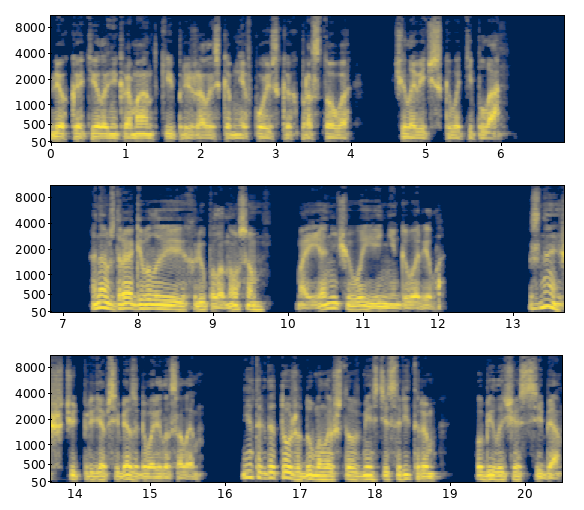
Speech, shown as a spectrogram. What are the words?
Легкое тело некромантки прижалось ко мне в поисках простого человеческого тепла. Она вздрагивала и хлюпала носом, а я ничего ей не говорила. «Знаешь», — чуть придя в себя, заговорила Салем, — «я тогда тоже думала, что вместе с Риттером убила часть себя.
